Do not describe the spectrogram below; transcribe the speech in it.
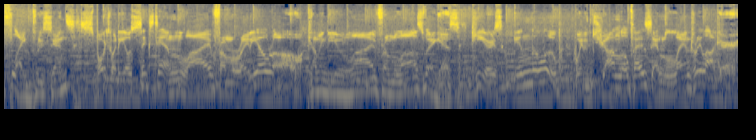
Flight presents Sports Radio 610 live from Radio Row. Coming to you live from Las Vegas. Here's In the Loop with John Lopez and Landry Locker.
